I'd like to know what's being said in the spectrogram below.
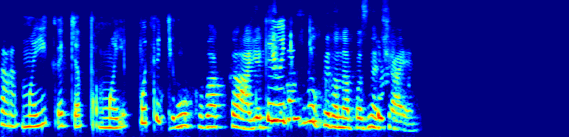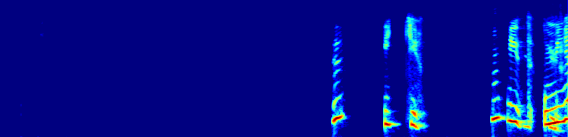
Ка. Мої котята, мої путаті. Буква К. Які Ти звуки вона позначає? І ті. У меня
